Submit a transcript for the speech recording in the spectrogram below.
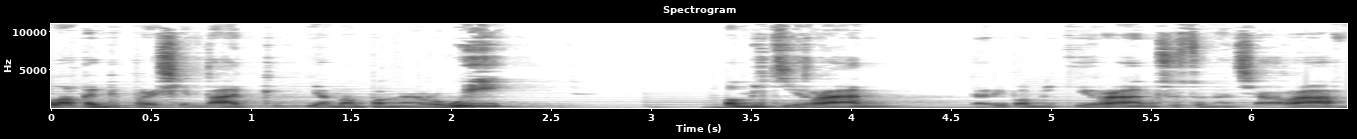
latent depression tadi yang mempengaruhi pemikiran. Dari pemikiran susunan syaraf.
